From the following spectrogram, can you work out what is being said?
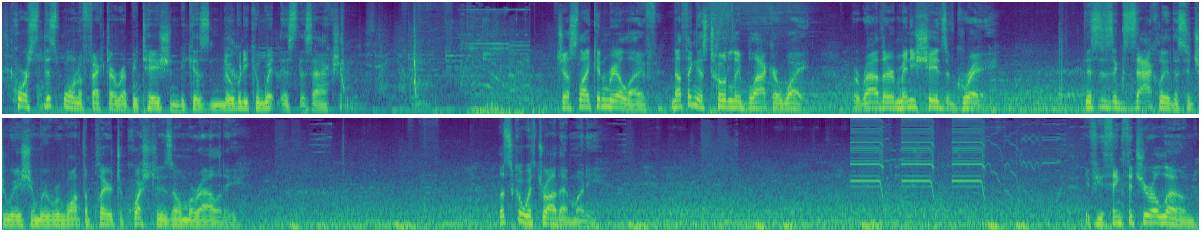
Of course, this won't affect our reputation because nobody can witness this action. Just like in real life, nothing is totally black or white, but rather many shades of gray. This is exactly the situation where we want the player to question his own morality. Let's go withdraw that money. If you think that you're alone,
